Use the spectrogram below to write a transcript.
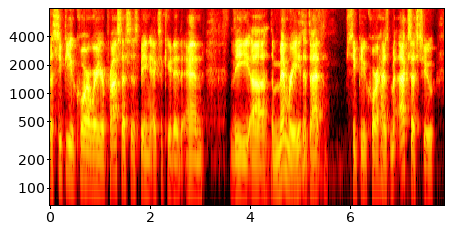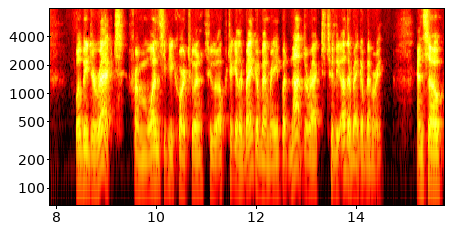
the CPU core where your process is being executed and the uh, the memory that that CPU core has access to will be direct from one CPU core to a, to a particular bank of memory, but not direct to the other bank of memory. And so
